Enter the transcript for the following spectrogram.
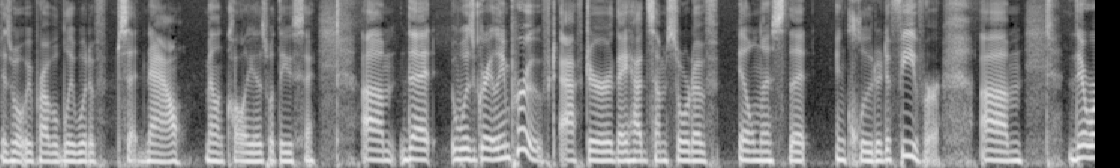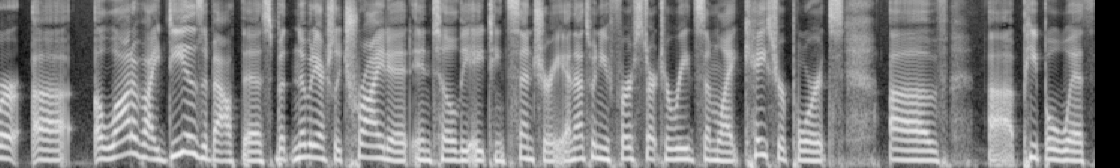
is what we probably would have said now melancholia is what they used to say, um, that was greatly improved after they had some sort of illness that included a fever. Um, there were uh, a lot of ideas about this, but nobody actually tried it until the 18th century. And that's when you first start to read some like case reports of uh, people with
